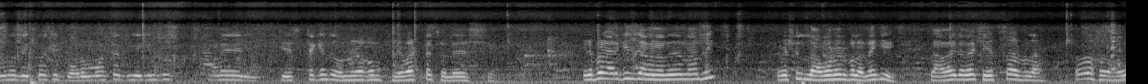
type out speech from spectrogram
তোমরা দেখতে পাচ্ছি গরম মশলা দিয়ে কিন্তু মানে টেস্টটা কিন্তু অন্যরকম ফ্লেভারটা চলে এসছে। এরপর আর কিছু যাবে না না দিই এবার শুধু লাবানোর ফলা নাকি? লাভাই তবে টেস্ট করার ফলা ও হো হো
